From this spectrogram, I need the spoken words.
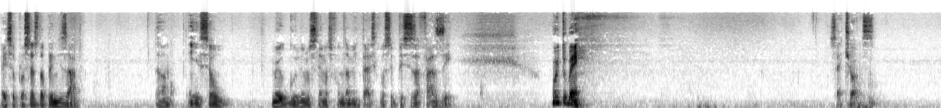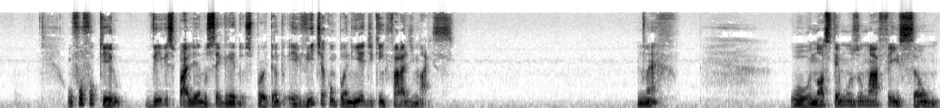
Esse é o processo do aprendizado. Tá? Esse é o mergulho nos temas fundamentais que você precisa fazer. Muito bem. Sete horas. O fofoqueiro vive espalhando segredos, portanto, evite a companhia de quem fala demais. Né? O, nós temos uma afeição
